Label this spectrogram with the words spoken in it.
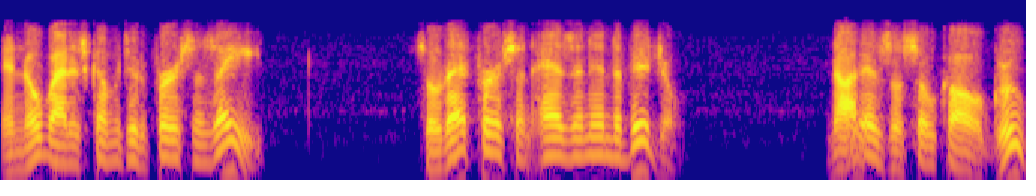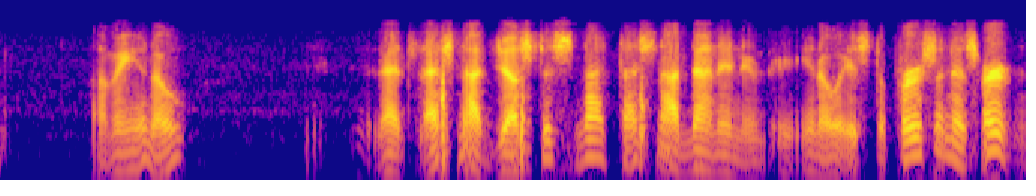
and nobody's coming to the person's aid. So that person, as an individual, not as a so-called group, I mean, you know, that's that's not justice. Not that's not done in you know. It's the person that's hurting.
